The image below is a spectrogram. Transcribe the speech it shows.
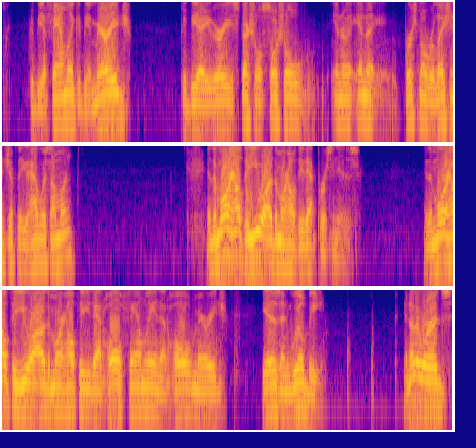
It could be a family, it could be a marriage, it could be a very special social in a, in a personal relationship that you have with someone. And the more healthy you are, the more healthy that person is. And the more healthy you are, the more healthy that whole family and that whole marriage is and will be. In other words,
